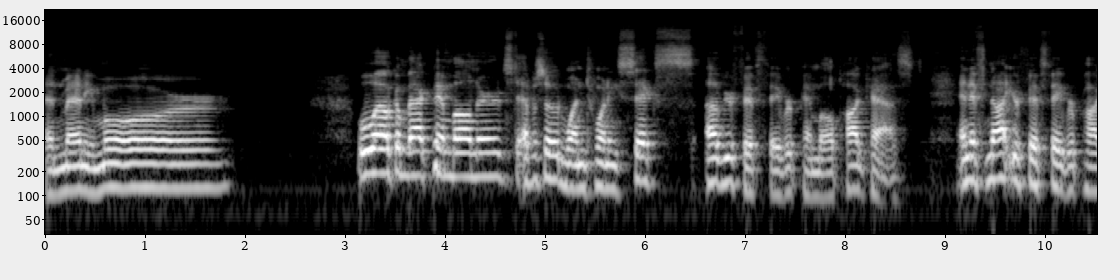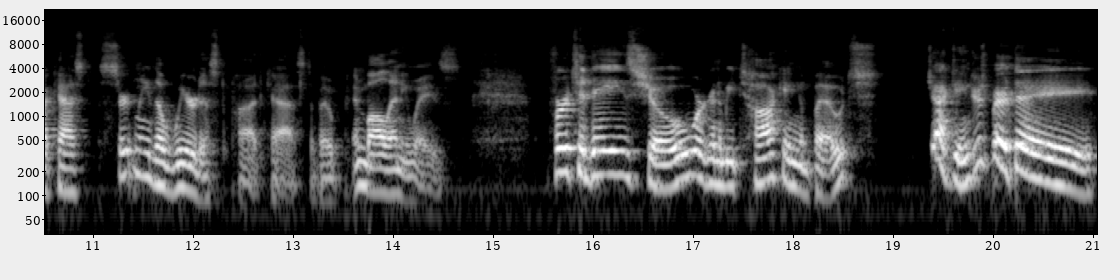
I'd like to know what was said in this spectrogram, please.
And many more. Welcome back, pinball nerds, to episode 126 of your fifth favorite pinball podcast. And if not your fifth favorite podcast, certainly the weirdest podcast about pinball, anyways. For today's show, we're going to be talking about Jack Danger's birthday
